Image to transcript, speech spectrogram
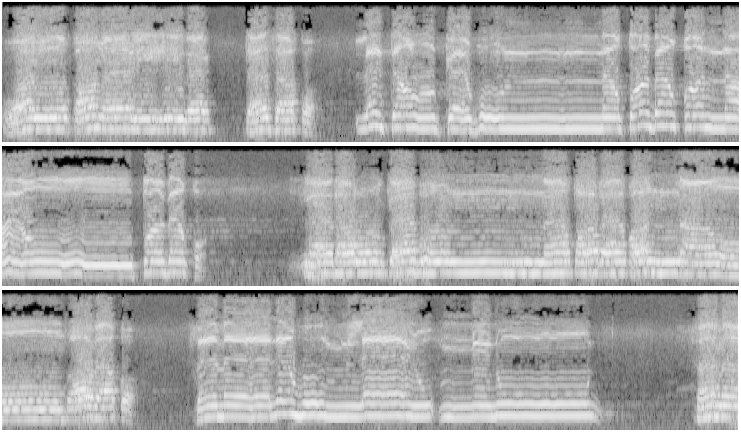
والقمر إذا واتسق لتركبن طبقا عن طبق. لتركبن طبقا عن طبق. فما لهم لا يؤمنون. فما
